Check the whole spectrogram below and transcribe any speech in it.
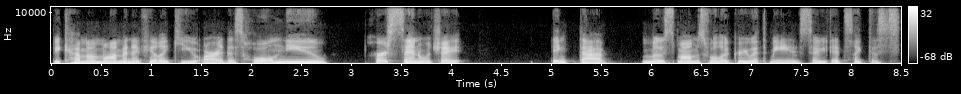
become a mom. And I feel like you are this whole new person, which I think that most moms will agree with me. So it's like this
